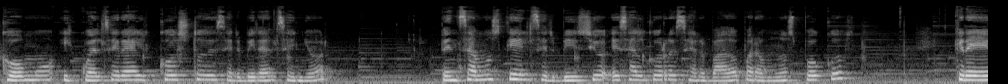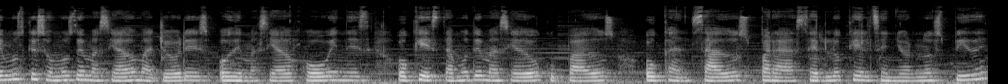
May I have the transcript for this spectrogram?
cómo y cuál será el costo de servir al Señor? ¿Pensamos que el servicio es algo reservado para unos pocos? ¿Creemos que somos demasiado mayores o demasiado jóvenes o que estamos demasiado ocupados o cansados para hacer lo que el Señor nos pide?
